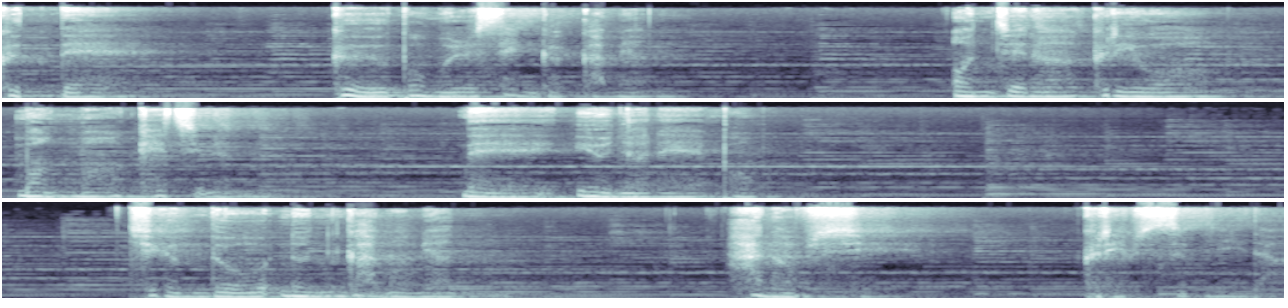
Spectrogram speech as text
그때 그 봄을 생각하면 언제나 그리워 먹먹해지는 내 유년의 봄. 지금도 눈 감으면 한없이 그립습니다.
